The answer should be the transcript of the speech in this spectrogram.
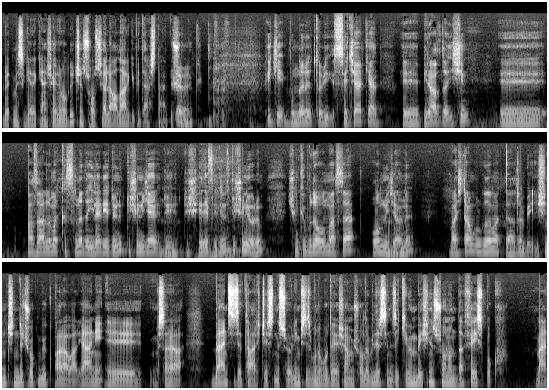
üretmesi gereken şeyler olduğu için sosyal ağlar gibi dersler düşündük. Evet. Peki bunları tabii seçerken e, biraz da işin e, pazarlama kısmına da ileriye dönük düşüneceğini, düş, hedeflediğinizi düşünüyorum. Çünkü bu da olmazsa olmayacağını Hı-hı. baştan vurgulamak lazım. Tabii işin içinde çok büyük para var. Yani e, mesela ben size tarihçesini söyleyeyim. Siz bunu burada yaşanmış olabilirsiniz. 2005'in sonunda Facebook ben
